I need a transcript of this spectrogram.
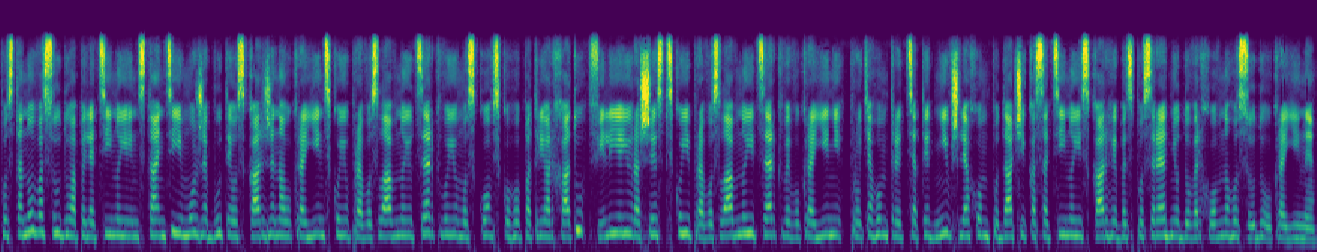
Постанова суду апеляційної інстанції може бути оскаржена Українською православною церквою Московського патріархату, філією Рашистської православної церкви в Україні протягом 30 днів шляхом подачі касаційної скарги безпосередньо до Верховного суду України.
